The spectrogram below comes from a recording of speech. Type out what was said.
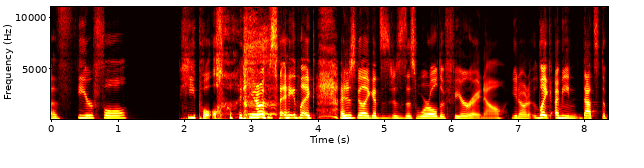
of fearful people. you know what I'm saying? Like I just feel like it's just this world of fear right now. You know, like I mean, that's the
